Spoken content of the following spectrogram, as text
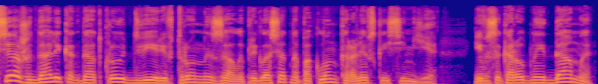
Все ожидали, когда откроют двери в тронный зал и пригласят на поклон королевской семье, и высокородные дамы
